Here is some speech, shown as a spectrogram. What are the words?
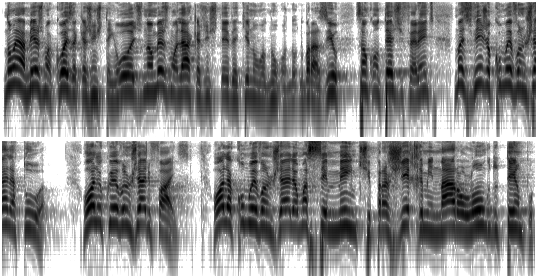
Não é a mesma coisa que a gente tem hoje, não é o mesmo olhar que a gente teve aqui no, no, no Brasil, são contextos diferentes, mas veja como o Evangelho atua. Olha o que o Evangelho faz. Olha como o Evangelho é uma semente para germinar ao longo do tempo.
